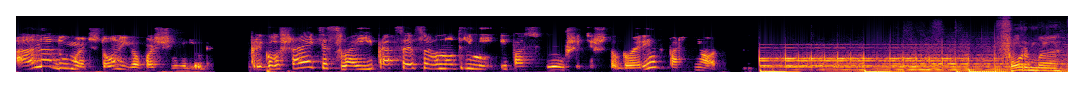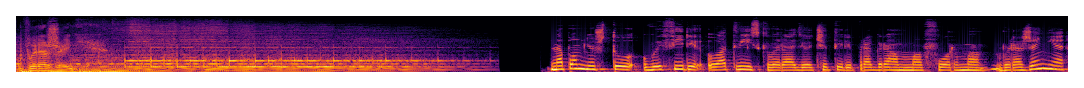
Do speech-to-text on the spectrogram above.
А она думает, что он ее больше не любит. Приглушайте свои процессы внутренние и послушайте, что говорит партнер. Форма выражения. Напомню, что в эфире Латвийского радио 4 программа «Форма выражения».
